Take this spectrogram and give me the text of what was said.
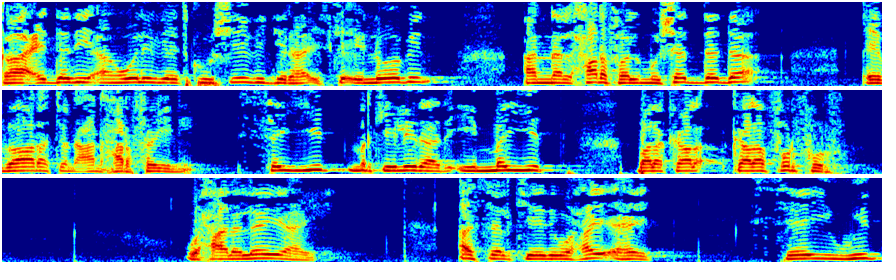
Qaacidadii aan weligeed kuu sheegi jira ha iska iloobin ana alxarfa almushadada cibaaraة can xarfayni. Sayid markii la yihahda iyo mayit bala kala furfur. Waxaa la leeyahay asalkeedii waxay ahayd saywid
